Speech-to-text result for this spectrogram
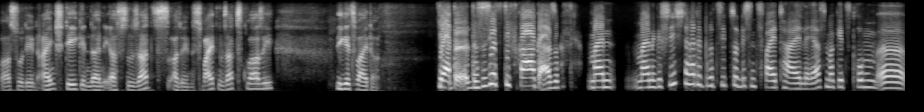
du hast so den Einstieg in deinen ersten Satz, also den zweiten Satz quasi. Wie geht's weiter? Ja, das ist jetzt die Frage. Also mein, meine Geschichte hat im Prinzip so ein bisschen zwei Teile. Erstmal geht es darum, äh,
